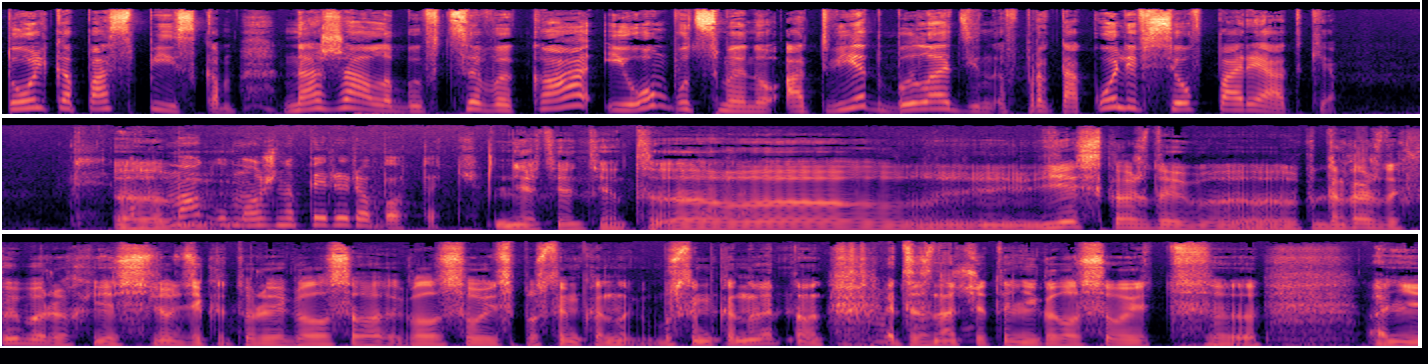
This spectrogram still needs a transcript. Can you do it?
только по спискам. На жалобы в ЦВК и омбудсмену ответ был один. В протоколе все в порядке. А бумагу эм... можно переработать. Нет, нет, нет. Э, есть каждый, э, на каждых выборах есть люди, которые голосуют, голосуют с пустым, пустым конвертом. Это значит, они голосуют, э, они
